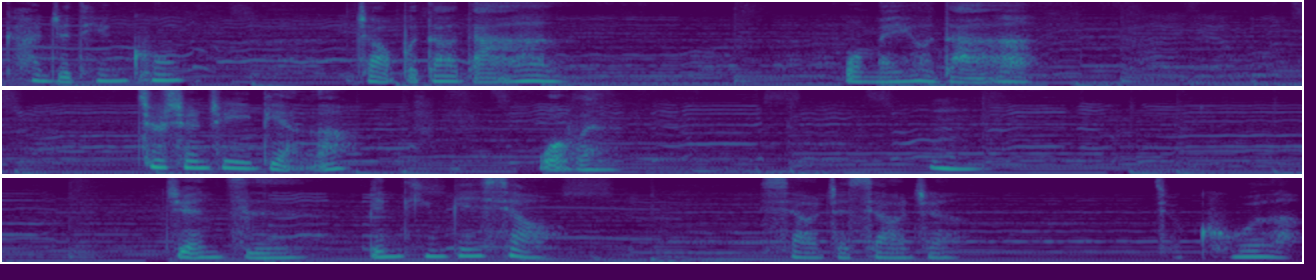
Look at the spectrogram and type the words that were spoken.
看着天空，找不到答案。”我没有答案，就剩这一点了。我问：“嗯。”娟子边听边笑，笑着笑着就哭了。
